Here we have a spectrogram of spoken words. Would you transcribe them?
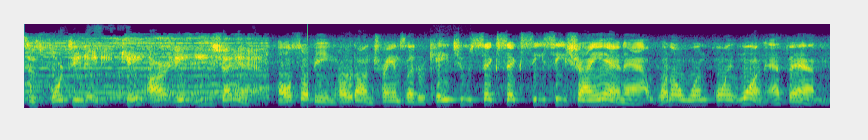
is 1480 KRAE Cheyenne. Also being heard on translator K266CC Cheyenne at 101.1 FM.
